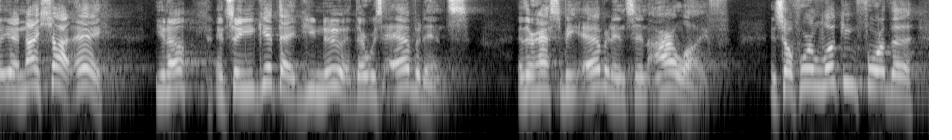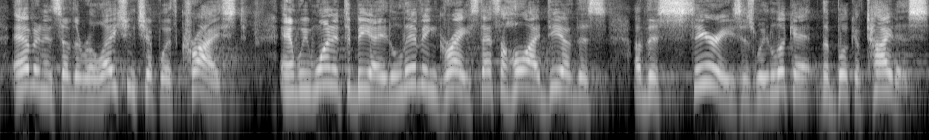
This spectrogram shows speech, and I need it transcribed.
yeah, nice shot, A. You know? And so you get that. You knew it. There was evidence. And there has to be evidence in our life. And so, if we're looking for the evidence of the relationship with Christ, and we want it to be a living grace, that's the whole idea of this, of this series as we look at the book of Titus,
